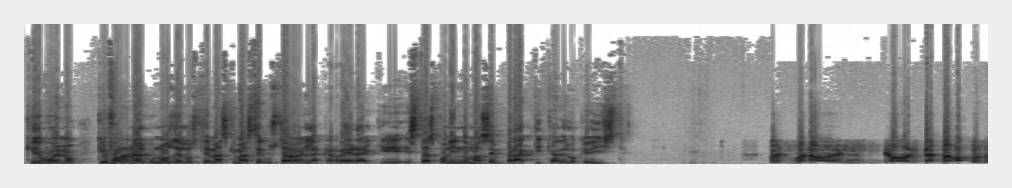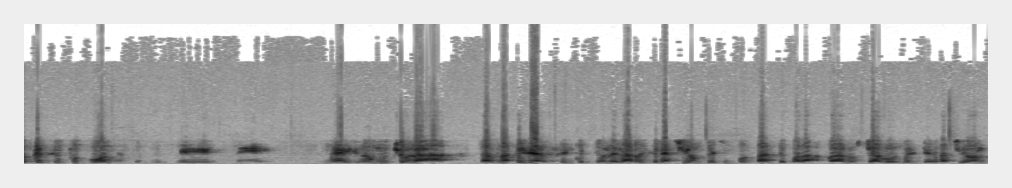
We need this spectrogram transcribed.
Qué bueno. ¿Qué fueron algunos de los temas que más te gustaron en la carrera y que estás poniendo más en práctica de lo que viste? Pues bueno, yo ahorita trabajo lo que es el fútbol, entonces eh, me, ayudó mucho la, las materias en cuestión de la recreación, que es importante para, para los chavos, la integración,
